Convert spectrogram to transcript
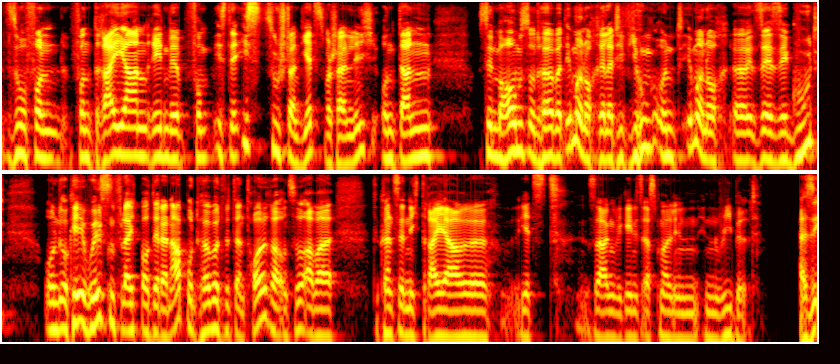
so von, von drei Jahren reden wir vom, ist der Ist-Zustand jetzt wahrscheinlich und dann sind Mahomes und Herbert immer noch relativ jung und immer noch äh, sehr, sehr gut. Und okay, Wilson, vielleicht baut der dann ab und Herbert wird dann teurer und so, aber du kannst ja nicht drei Jahre jetzt sagen, wir gehen jetzt erstmal in, in Rebuild. Also,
